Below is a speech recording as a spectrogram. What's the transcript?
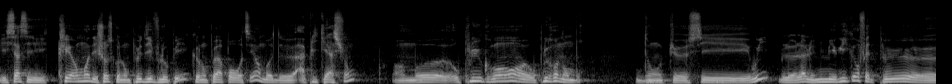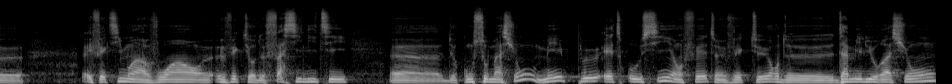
Et ça, c'est clairement des choses que l'on peut développer, que l'on peut apporter en mode application au, plus grand, au plus grand nombre. Donc, c'est oui, le, là, le numérique en fait peut effectivement avoir un vecteur de facilité euh, de consommation, mais peut être aussi en fait un vecteur de- d'amélioration,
